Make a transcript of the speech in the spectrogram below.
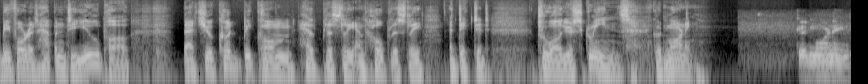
before it happened to you, Paul, that you could become helplessly and hopelessly addicted to all your screens? Good morning. Good morning.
